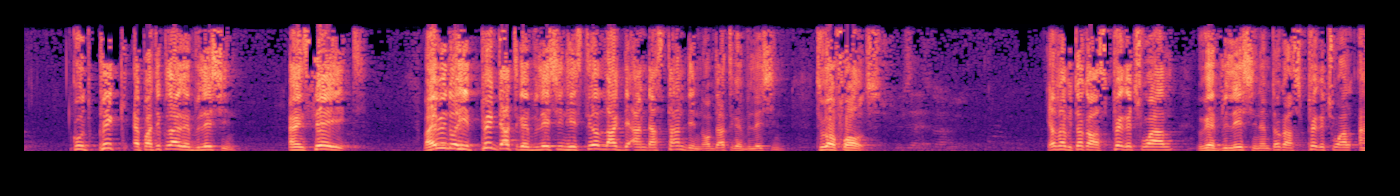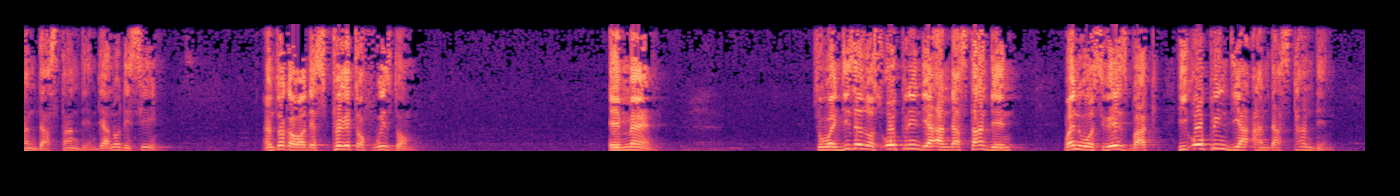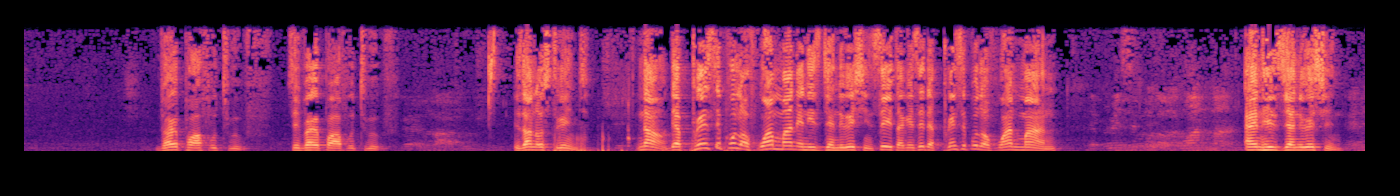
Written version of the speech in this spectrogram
could pick a particular revelation and say it. But even though he picked that revelation, he still lacked the understanding of that revelation. True or false? That's why we talk about spiritual revelation and talk about spiritual understanding. They are not the same. And talk about the spirit of wisdom. Amen. So when Jesus was opening their understanding, when he was raised back, he opened their understanding. Very powerful truth. It's a very powerful truth. Is that not strange? Now, the principle of one man and his generation. Say it again. Say the principle of one man, of one man and his and his generation.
